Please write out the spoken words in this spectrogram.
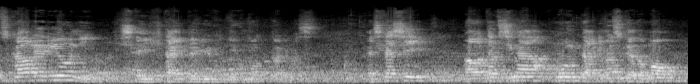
使われるようにしていきたいというふうに思っております。しかし、まあ、私が思うんでありますけれども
